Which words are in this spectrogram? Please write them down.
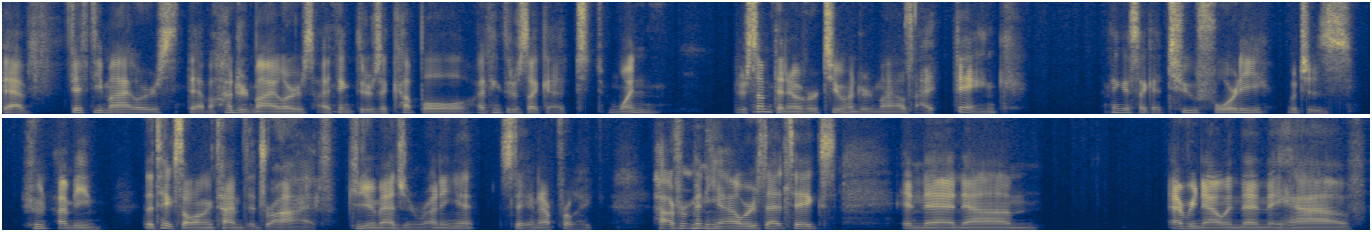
They have 50 milers, they have 100 milers. I think there's a couple, I think there's like a t- one, there's something over 200 miles, I think. I think it's like a 240, which is, who, I mean, that takes a long time to drive. Can you imagine running it, staying up for like however many hours that takes? And then um, every now and then they have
